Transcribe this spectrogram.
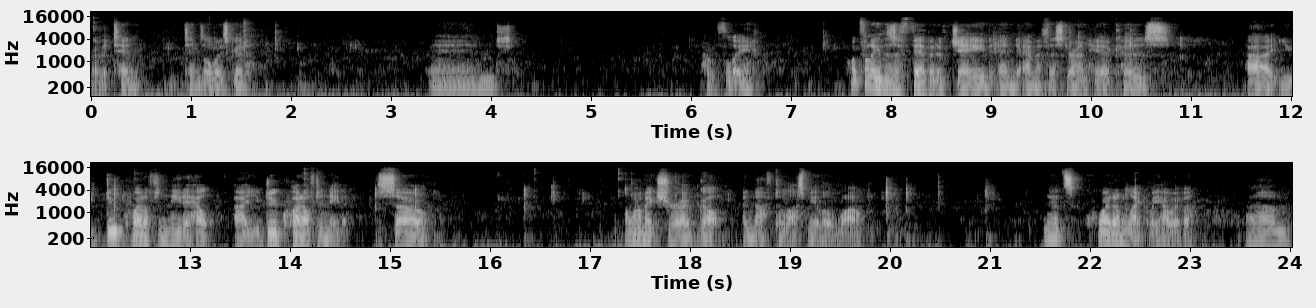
Grab a tin. Tin's always good. And hopefully, hopefully there's a fair bit of jade and amethyst around here because uh, you do quite often need a help. Uh, you do quite often need it. So I want to make sure I've got enough to last me a little while. That's quite unlikely, however. Um,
